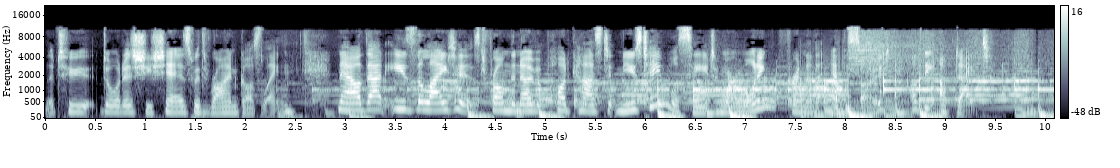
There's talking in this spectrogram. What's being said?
the two daughters she shares with Ryan Gosling. Now, that is the latest from the Nova Podcast News Team. We'll see you tomorrow morning for another episode of The Update.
